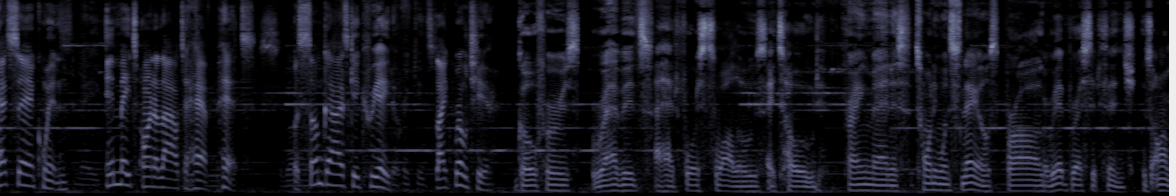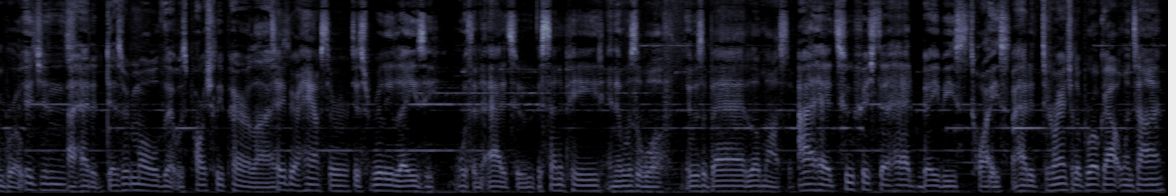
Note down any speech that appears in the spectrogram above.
At San Quentin, inmates aren't allowed to have pets, but some guys get creative, like Roach here gophers, rabbits. I had four swallows, a toad, praying mantis, 21 snails, frog, a red-breasted finch whose arm broke, pigeons. I had a desert mole that was partially paralyzed, teddy bear hamster, just really lazy with an attitude, a centipede, and it was a wolf. It was a bad little monster. I had two fish that had babies twice. I had a tarantula broke out one time.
